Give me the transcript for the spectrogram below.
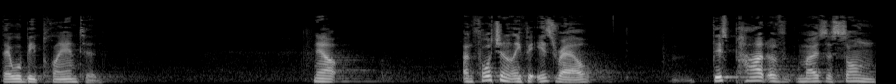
They will be planted. Now, unfortunately for Israel, this part of Moses' song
